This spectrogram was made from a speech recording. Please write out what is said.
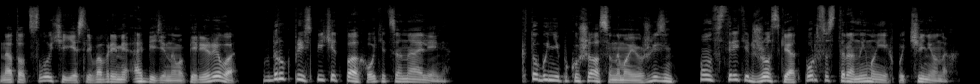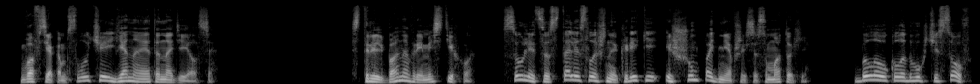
на тот случай, если во время обеденного перерыва вдруг приспичит поохотиться на оленя. Кто бы ни покушался на мою жизнь, он встретит жесткий отпор со стороны моих подчиненных. Во всяком случае, я на это надеялся. Стрельба на время стихла. С улицы стали слышны крики и шум поднявшейся суматохи. Было около двух часов,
